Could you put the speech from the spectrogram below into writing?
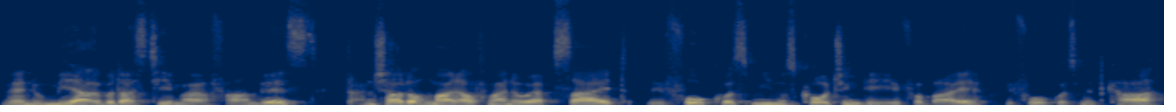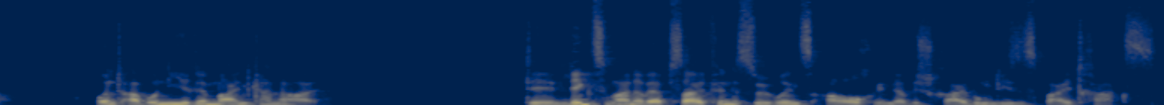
Wenn du mehr über das Thema erfahren willst, dann schau doch mal auf meiner Website refocus-coaching.de vorbei, refocus mit K und abonniere meinen Kanal. Den Link zu meiner Website findest du übrigens auch in der Beschreibung dieses Beitrags.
